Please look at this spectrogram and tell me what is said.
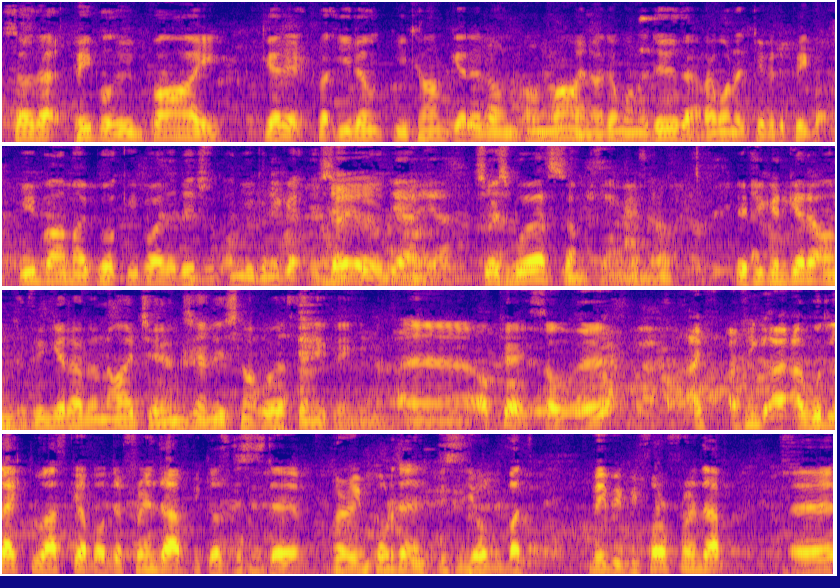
so that people who buy get it, but you don't you can't get it on online. I don't want to do that. I want to give it to people. You buy my book, you buy the digital, and you're going to get this. Yeah, yeah, included yeah, yeah. So it's worth something, you know. If you can get it on, if you can get it on iTunes, then it's not worth anything, you know. Uh, okay, so uh, I, I think I, I would like to ask you about the Friend Up because this is the very important and this is your. But maybe before Friend Up, uh,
